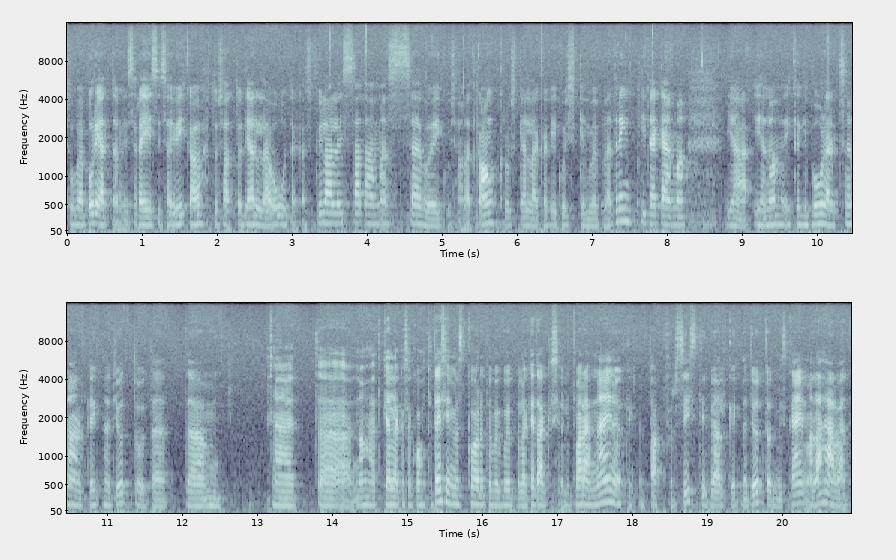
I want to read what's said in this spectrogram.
suve purjetamisreisi, sa ju iga õhtu satud jälle uude, kas külalissadamasse või kui sa oled kankrus kellegagi kuskil võib-olla trinki tegema. Ja, ja noh, ikkagi poolelt sõnalt kõik need jutud, et ähm, et äh, noh, et kellega sa kohtud esimest korda või võib-olla kedagi sa olid varem näinud, kõik need Duck Versisti pealt, kõik need jutud, mis käima lähevad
